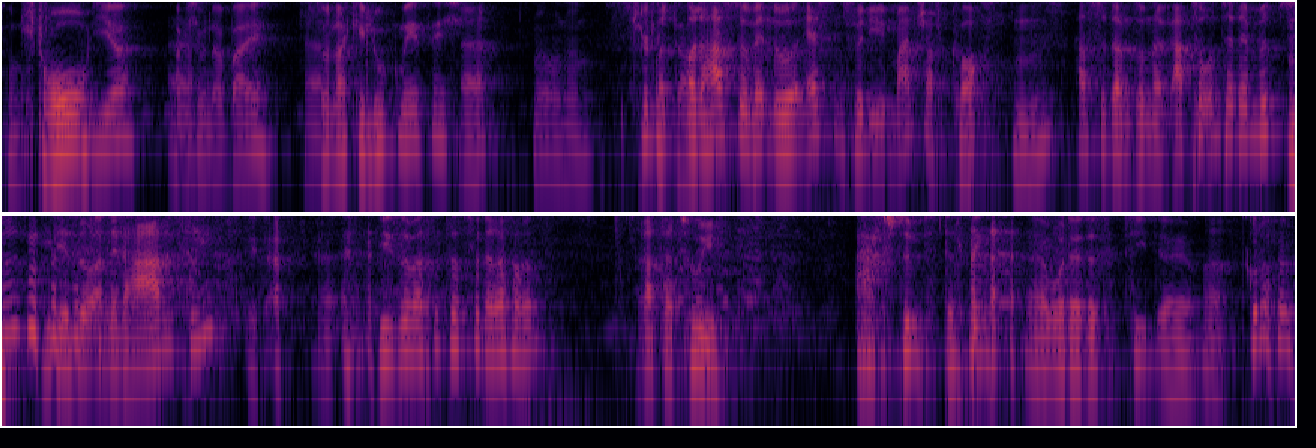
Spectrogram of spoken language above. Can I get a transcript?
so ein Stroh hier, habe ich immer dabei, so Lucky Luke-mäßig. Ja. Ja. und dann chill ich Und, da. und hast du, wenn du Essen für die Mannschaft kochst, hast du dann so eine Ratte unter der Mütze, die dir so an den Haaren zieht? Wieso, was ist das für eine Referenz? Ratatouille. Ach, stimmt, das Ding, äh, wo der das zieht. Ja, ja. Ja. Guter Film.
